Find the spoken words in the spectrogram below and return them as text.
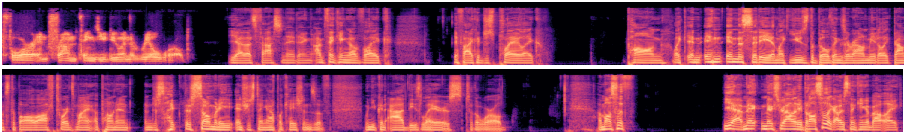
for and from things you do in the real world. Yeah, that's fascinating. I'm thinking of like if I could just play like pong like in in in the city and like use the buildings around me to like bounce the ball off towards my opponent and just like there's so many interesting applications of when you can add these layers to the world. I'm also th- yeah, mi- mixed reality, but also like I was thinking about like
